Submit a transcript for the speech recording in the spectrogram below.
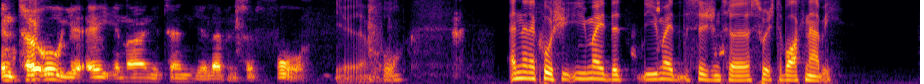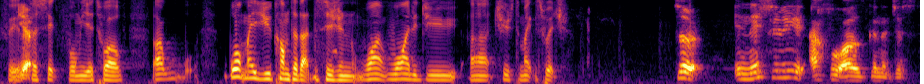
In total, you're eight, you're nine, you're ten, you're eleven, so four. Yeah, four. And then, of course, you, you made the you made the decision to switch to Barking Abbey for Yeah. for sixth form, year twelve. Like, what made you come to that decision? Why why did you uh, choose to make the switch? So initially, I thought I was gonna just,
